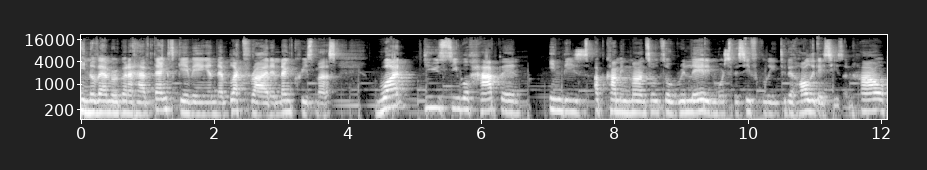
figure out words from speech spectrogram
in November we're gonna have Thanksgiving, and then Black Friday, and then Christmas. What do you see will happen in these upcoming months, also related more specifically to the holiday season? How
